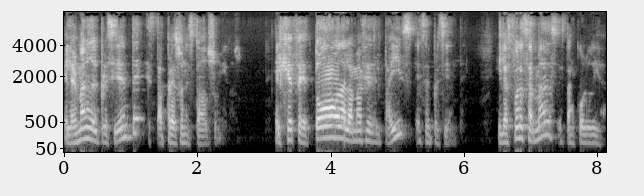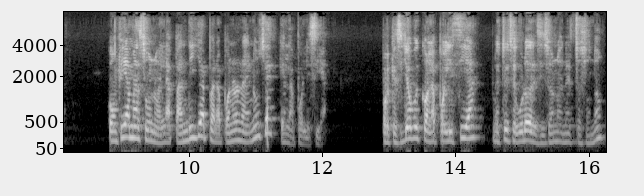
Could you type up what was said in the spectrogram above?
El hermano del presidente está preso en Estados Unidos. El jefe de toda la mafia del país es el presidente. Y las Fuerzas Armadas están coludidas. Confía más uno en la pandilla para poner una denuncia que en la policía. Porque si yo voy con la policía, no estoy seguro de si son honestos o no.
